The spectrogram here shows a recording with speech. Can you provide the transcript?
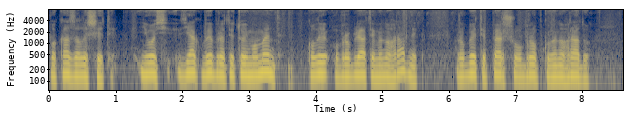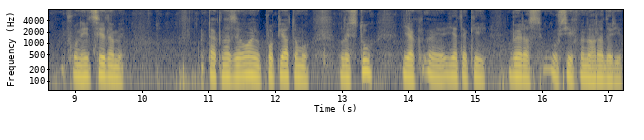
поки залишити. І ось як вибрати той момент, коли обробляти виноградник, робити першу обробку винограду фунгіцидами, так називаю по п'ятому листу, як е, є такий вираз у всіх виноградарів.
